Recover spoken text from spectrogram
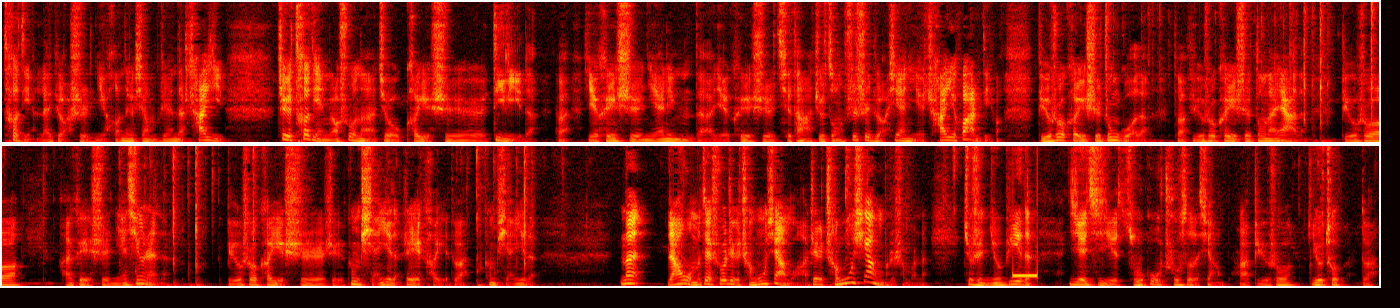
特点来表示你和那个项目之间的差异，这个特点描述呢就可以是地理的，是吧？也可以是年龄的，也可以是其他，就总之是表现你差异化的地方。比如说可以是中国的，对吧？比如说可以是东南亚的，比如说还可以是年轻人的，比如说可以是这个更便宜的，这也可以，对吧？更便宜的，那。然后我们再说这个成功项目啊，这个成功项目是什么呢？就是牛逼的业绩足够出色的项目啊，比如说 YouTube 对吧？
